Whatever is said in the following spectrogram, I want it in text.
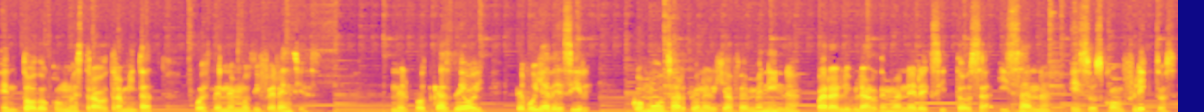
en todo con nuestra otra mitad, pues tenemos diferencias. En el podcast de hoy te voy a decir cómo usar tu energía femenina para librar de manera exitosa y sana esos conflictos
